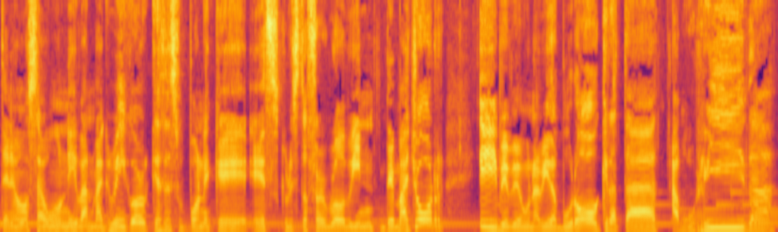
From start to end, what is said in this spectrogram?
Tenemos a un Ivan McGregor que se supone que es Christopher Robin de mayor y vive una vida burócrata, aburrida,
